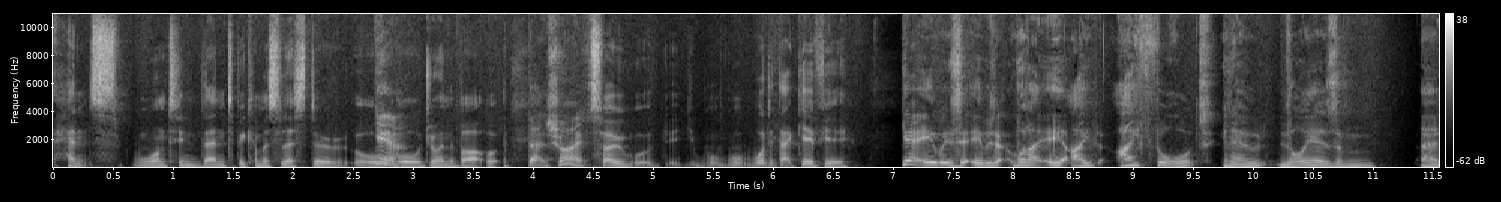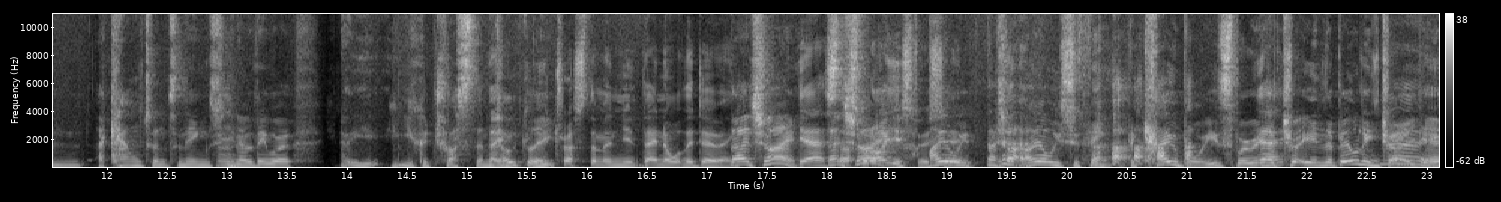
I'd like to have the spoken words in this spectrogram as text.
hence, wanting then to become a solicitor or, Yeah. or join the bar. That's right. So, w- w- what did that give you? Yeah, it was. It was. Well, I, I, I thought, you know, lawyers and and accountants and things, you hmm. know, they were, you know, you, you could trust them. They, totally. You trust them and you, they know what they're doing. That's right. Yes, that's what I used to assume. always, that's right. I always used to think the cowboys were in Yeah. the tra- in the building trade. Yeah, you know,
